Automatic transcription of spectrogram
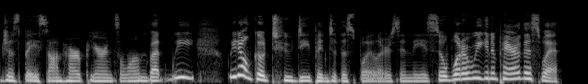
just based on her appearance alone, but we, we don't go too deep into the spoilers in these. So what are we going to pair this with?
